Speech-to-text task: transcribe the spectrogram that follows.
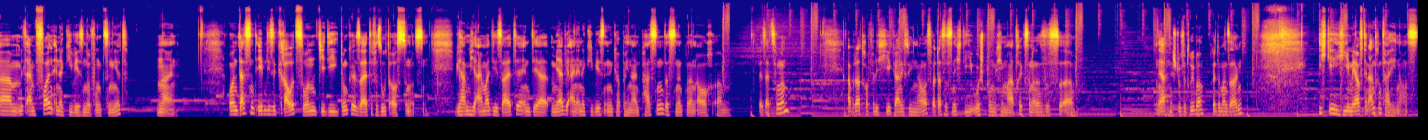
ähm, mit einem vollen Energiewesen nur funktioniert? Nein. Und das sind eben diese Grauzonen, die die Dunkelseite versucht auszunutzen. Wir haben hier einmal die Seite, in der mehr wie ein Energiewesen in den Körper hineinpassen. Das nennt man dann auch ähm, Besetzungen. Aber darauf will ich hier gar nicht so hinaus, weil das ist nicht die ursprüngliche Matrix, sondern das ist äh, ja, eine Stufe drüber, könnte man sagen. Ich gehe hier mehr auf den anderen Teil hinaus,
